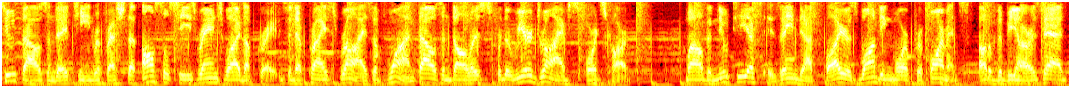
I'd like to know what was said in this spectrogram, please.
2018 refresh that also sees range-wide upgrades and a price rise of $1,000 for the rear-drive sports car. While the new TS is aimed at buyers wanting more performance out of the BRZ,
